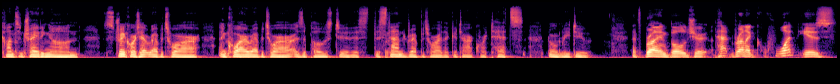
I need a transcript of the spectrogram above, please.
concentrating on string quartet repertoire and choir repertoire as opposed to this the standard repertoire that guitar quartets normally do. That's Brian Bolger. Pat Brunnock, what is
